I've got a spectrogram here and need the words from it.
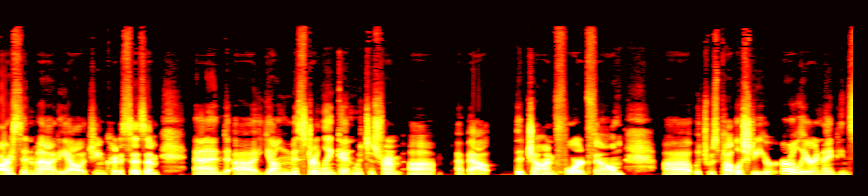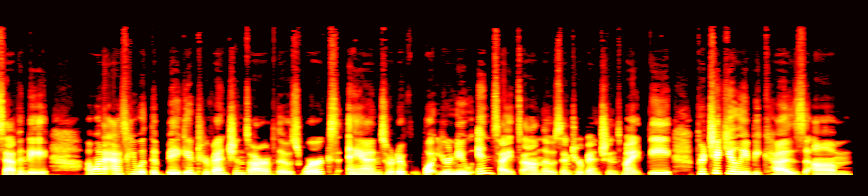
are cinema ideology and criticism, and uh, Young Mr. Lincoln, which is from uh, about the John Ford film, uh, which was published a year earlier in 1970. I want to ask you what the big interventions are of those works and sort of what your new insights on those interventions might be, particularly because um,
